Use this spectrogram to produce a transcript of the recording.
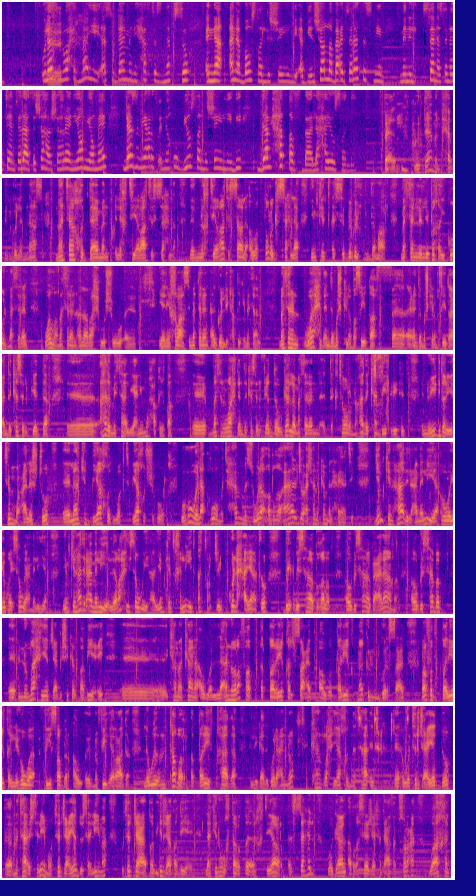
ولازم إيه. الواحد ما ييأس ودائما يحفز نفسه إن أنا بوصل للشيء اللي أبي. إن شاء الله بعد ثلاث سنين من السنة سنتين ثلاثة شهر شهرين يوم يومين لازم يعرف إنه هو بيوصل للشيء اللي يبيه دام حطه في باله حيوصل له. فعلا. ودائما نحب نقول للناس ما تاخذ دائما الاختيارات السهلة لأن الاختيارات السهلة أو الطرق السهلة يمكن تسبب لهم دمار. مثلا اللي بغى يقول مثلا والله مثلا أنا راح وشو آه، يعني خلاص مثلا أقول لك أعطيك مثال. مثلا واحد عنده مشكلة بسيطة فعنده مشكلة بسيطة عنده كسر في يده آه هذا مثال يعني مو حقيقة. آه مثلا واحد عنده كسر في يده وقال له مثلا الدكتور إنه هذا كان بي تريتد إنه يقدر يتم معالجته آه لكن بياخذ وقت بياخذ شهور. وهو لا هو متحمس ولا أبغى أعالجه عشان أكمل حياتي. يمكن هذه العملية هو يبغى يسوي عملية. يمكن هذه العملية اللي راح يسويها يمكن تخليه يتأثر كل حياته بسبب غلط أو بسبب علامة أو بسبب إنه ما حيرجع بشكل طبيعي آه، كما كان أول. لأنه رفض الطريق الصعب أو الطريق ما نقول الصعب رفض الطريق اللي هو فيه صبر أو إنه فيه إرادة. لو انتظر الطريق هذا اللي قاعد أقول عنه كان راح ياخذ نتائج آه، وترجع يده نتائج سليمة وترجع يده سليمة وترجع طبيعي يرجع طبيعي. لكن هو اختار الاختيار السهل وقال أبغى استرجع عشان أتعافى بسرعة وأخذ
